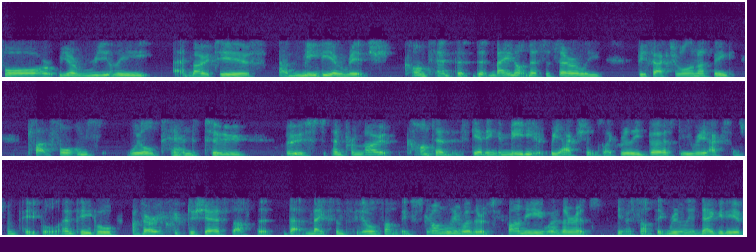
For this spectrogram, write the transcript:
for you know really emotive, uh, media-rich content that, that may not necessarily be factual. And I think platforms will tend to boost and promote content that's getting immediate reactions, like really bursty reactions from people. And people are very quick to share stuff that, that makes them feel something strongly, whether it's funny, whether it's you know something really negative.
